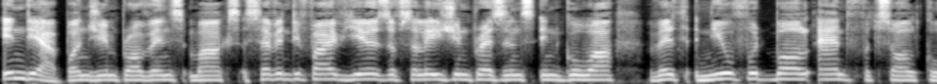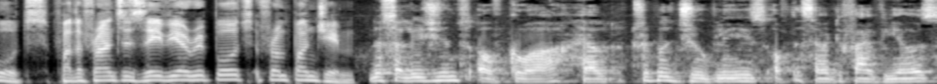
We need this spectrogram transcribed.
India, Panjim province marks 75 years of Salesian presence in Goa with new football and futsal courts. Father Francis Xavier reports from Panjim. The Salesians of Goa held triple jubilees of the 75 years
